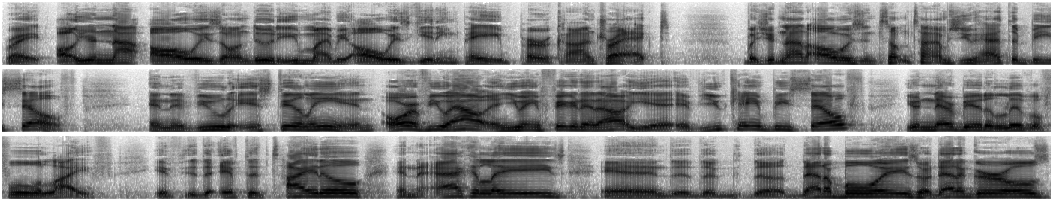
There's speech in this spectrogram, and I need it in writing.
right? Oh, you're not always on duty. You might be always getting paid per contract, but you're not always. And sometimes you have to be self. And if you is still in, or if you out and you ain't figured it out yet, if you can't be self, you'll never be able to live a full life. If the, if the title and the accolades and the the, the data boys or data girls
